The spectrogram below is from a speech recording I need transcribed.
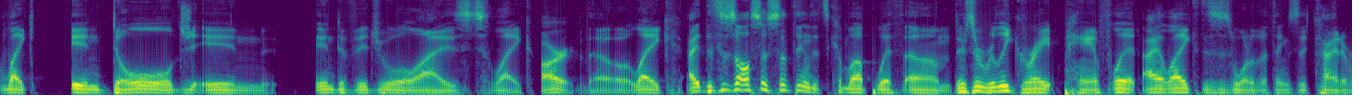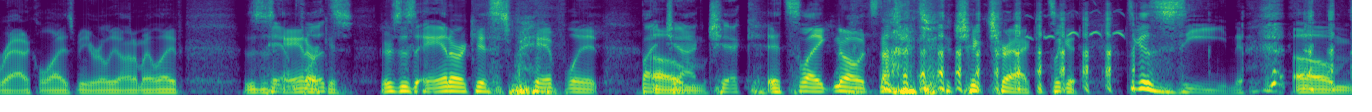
like indulge in individualized like art though like I, this is also something that's come up with um there's a really great pamphlet i like this is one of the things that kind of radicalized me early on in my life there's this Pamphlets? anarchist there's this anarchist pamphlet By um, Jack Chick. it's like no, it's not a Chick tract. It's like a it's like a zine. Um,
